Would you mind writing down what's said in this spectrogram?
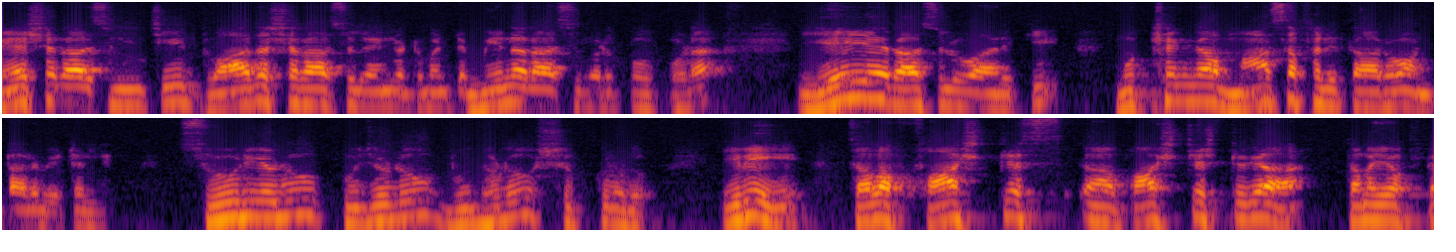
మేషరాశి నుంచి ద్వాదశ రాశులు అయినటువంటి మీనరాశి వరకు కూడా ఏ ఏ రాశుల వారికి ముఖ్యంగా మాస ఫలితాలు అంటారు వీటిని సూర్యుడు కుజుడు బుధుడు శుక్రుడు. ఇవి చాలా ఫాస్టెస్ట్ ఫాస్టెస్ట్గా తమ యొక్క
